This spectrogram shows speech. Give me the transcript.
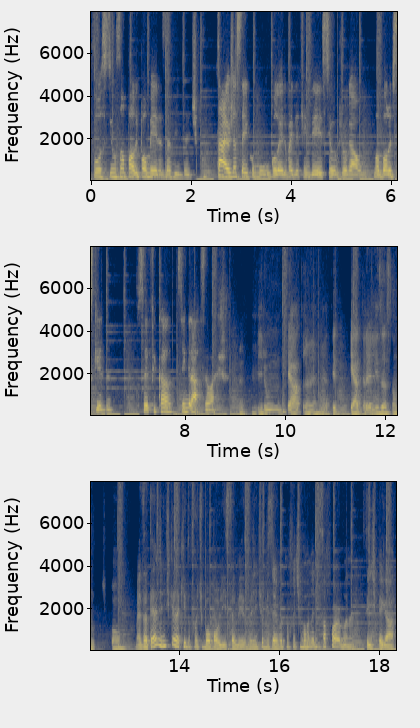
fosse um São Paulo e Palmeiras da vida. Tipo, tá, eu já sei como o goleiro vai defender se eu jogar uma bola de esquerda. Você fica sem graça, eu acho. Vira um teatro, né? É a teatralização do futebol. Mas até a gente que é aqui do futebol paulista mesmo, a gente observa que o futebol não é dessa forma, né? Se a gente pegar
